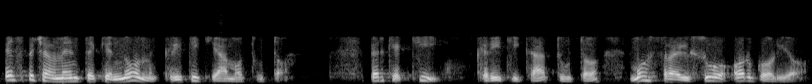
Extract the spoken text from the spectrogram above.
e specialmente che non critichiamo tutto, perché chi critica tutto mostra il suo orgoglio,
